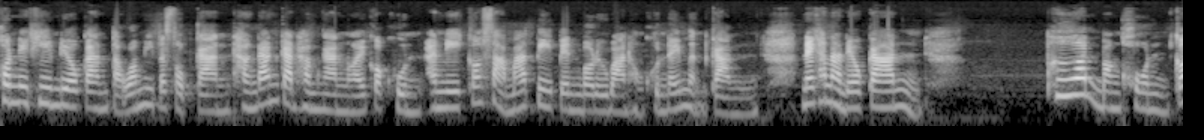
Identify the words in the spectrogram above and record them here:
คนในทีมเดียวกันแต่ว่ามีประสบการณ์ ทางด้านการทำงานน้อยกว่าคุณ อันนี้ก็สามารถตีเป็นบริวารของคุณได้เหมือนกัน ในขณะเดียวกัน เพื่อนบางคนก็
